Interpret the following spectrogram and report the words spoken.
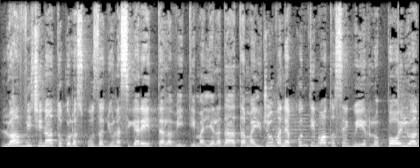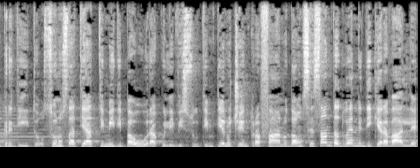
Lo ha avvicinato con la scusa di una sigaretta, la vittima gliel'ha data, ma il giovane ha continuato a seguirlo, poi lo ha aggredito. Sono stati attimi di paura quelli vissuti in pieno centro a Fano da un 62enne di Chiaravalle.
